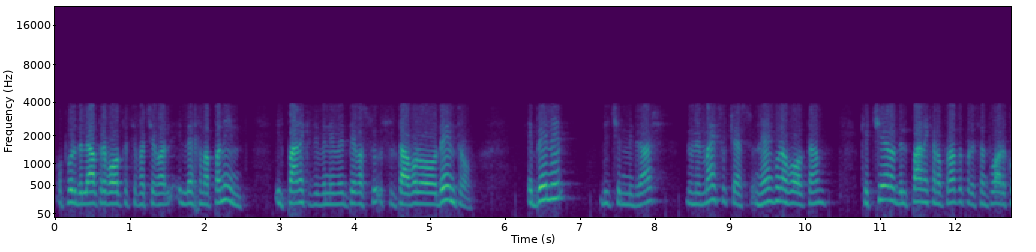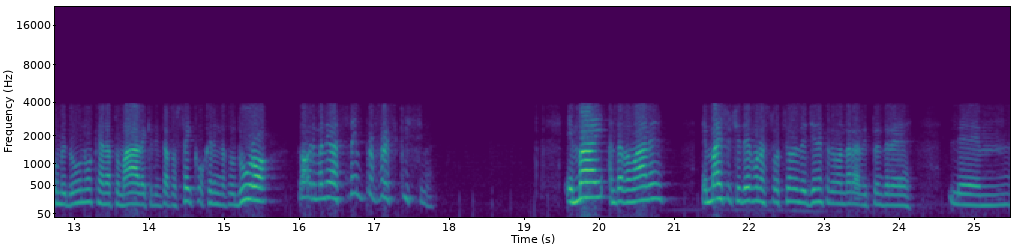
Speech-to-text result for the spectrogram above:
oppure delle altre volte si faceva il lechem apanin, il pane che si metteva su, sul tavolo dentro. Ebbene, dice il Midrash, non è mai successo neanche una volta che c'era del pane che hanno portato per il santuario come dono, che è andato male, che è diventato secco, che è diventato duro, no, rimaneva sempre freschissimo. E mai andava male, e mai succedeva una situazione del genere che doveva andare a riprendere le, mm,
